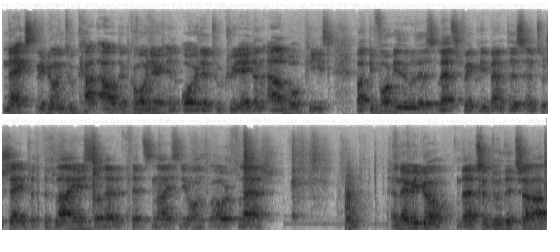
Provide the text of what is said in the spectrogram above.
Next we're going to cut out the corner in order to create an elbow piece. But before we do this, let's quickly bend this into shape with the pliers so that it fits nicely onto our flash. And there we go, that should do the job.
